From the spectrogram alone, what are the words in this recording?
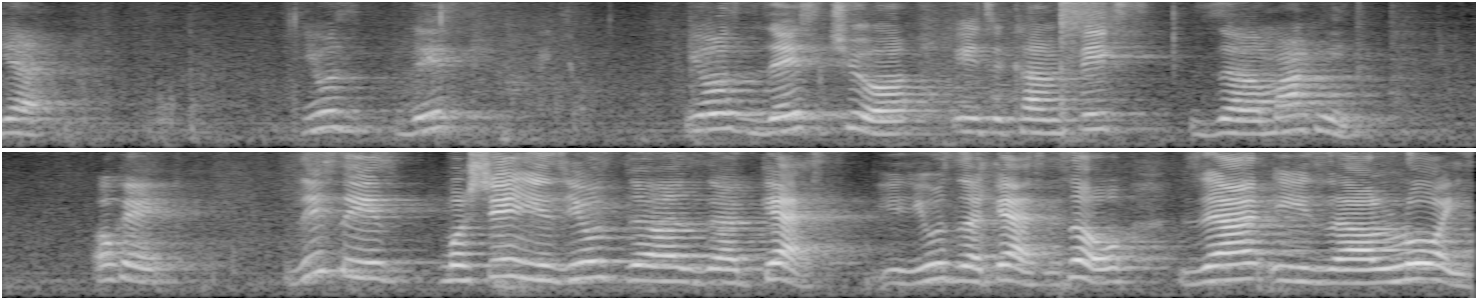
Yeah. Use this, use this tool, it can fix the marking. Okay, this is machine is used the, the gas, it use the gas, so there is a noise.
